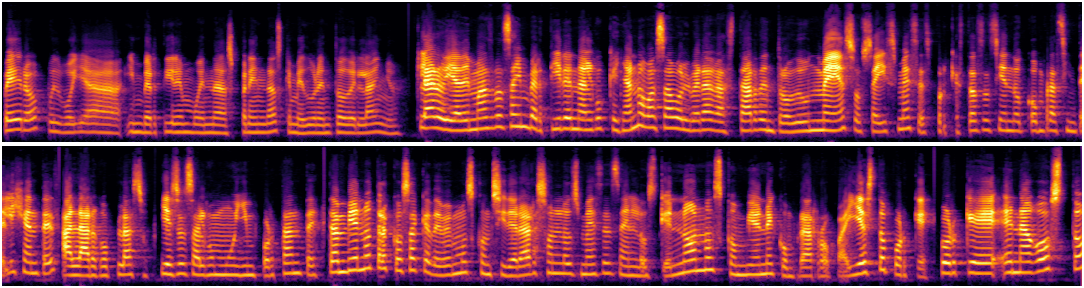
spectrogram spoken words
pero pues voy a invertir en buenas prendas que me duren todo el año. Claro, y además vas a invertir en algo que ya no vas a volver a gastar dentro de un mes o seis meses, porque estás haciendo compras inteligentes a largo plazo. Y eso es algo muy importante. También otra cosa que debemos considerar son los meses en los que no nos conviene comprar ropa. ¿Y esto por qué? Porque en agosto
